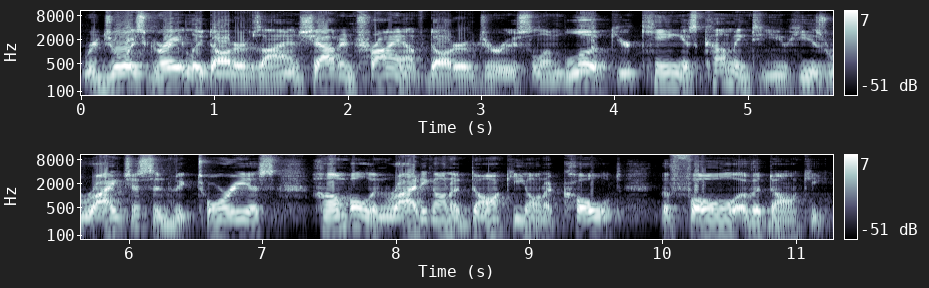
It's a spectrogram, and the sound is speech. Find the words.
Rejoice greatly, daughter of Zion. Shout in triumph, daughter of Jerusalem. Look, your king is coming to you. He is righteous and victorious, humble and riding on a donkey, on a colt, the foal of a donkey.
